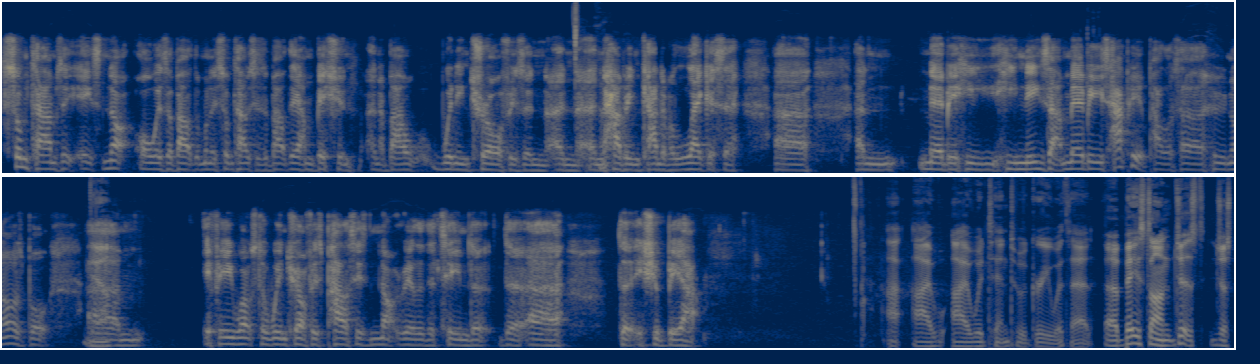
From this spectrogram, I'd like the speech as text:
sometimes it, it's not always about the money. Sometimes it's about the ambition and about winning trophies and and and having kind of a legacy. Uh, and maybe he he needs that. Maybe he's happy at Palace. Uh, who knows? But yeah. If he wants to win trophies, Palace is not really the team that that uh, that he should be at. I, I, I would tend to agree with that, uh, based on just just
